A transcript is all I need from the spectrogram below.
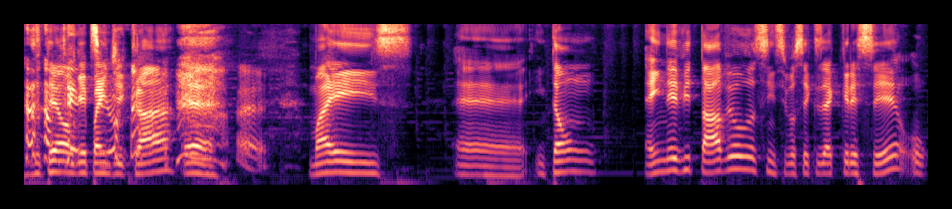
não tem alguém para indicar. É. é. Mas é, então é inevitável, assim, se você quiser crescer, ou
